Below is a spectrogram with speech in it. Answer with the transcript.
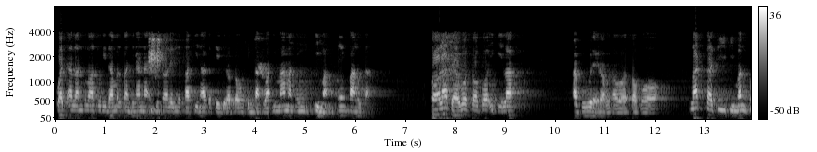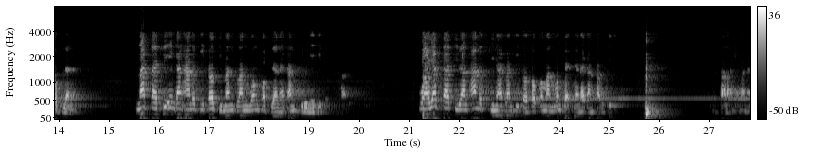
Wa ja'alan kula aturi damel panjenengan ing kita lil muttaqina kedhe pira-pira sing takwa imaman ing imam ing panutan. Kala dawuh sapa ikilah Abu Hurairah utawa sapa nak tadi biman qoblana. Nak tadi ingkang anut kita biman kelan wong qoblana kang durunge kita. Wayak tadi lan anut bina kan kita sapa man wong gak dana kang sawise kita. Salah mana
